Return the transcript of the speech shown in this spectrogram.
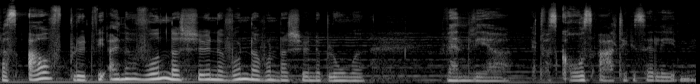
was aufblüht wie eine wunderschöne, wunder, wunderschöne Blume, wenn wir etwas Großartiges erleben,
